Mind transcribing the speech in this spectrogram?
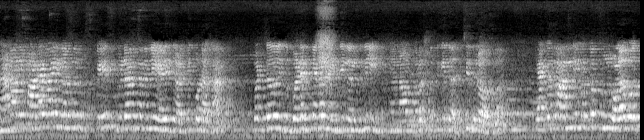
ನಾನು ಮಾಡಾಗ ಇಲ್ಲೊಂದು ಸ್ವಲ್ಪ ಸ್ಪೇಸ್ ಬಿಡ ಅಂತಾನೆ ಹೇಳಿದ್ರು ಅಡ್ಡಿ ಕೊಡಾಗ ಬಟ್ ಇದು ಬಡದ್ಮ್ಯಾಗ ನೆಗ್ದಿಲ್ಲಲ್ರಿ ನಾವು ಬರೋಷ್ಟೊತ್ತಿಗೆ ಇದು ಹಚ್ಚಿದ್ರು ಅವರು. ಯಾಕಂದ್ರೆ ಅಲ್ಲಿ ಮತ್ತೆ ಫುಲ್ ಒಳಗೆ ಹೋದ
